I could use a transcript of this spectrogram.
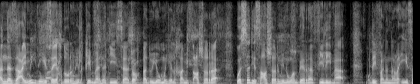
أن الزعيمين سيحضران القمة التي ستعقد يومي الخامس عشر والسادس عشر من نوفمبر في ليما. مضيفا أن الرئيس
